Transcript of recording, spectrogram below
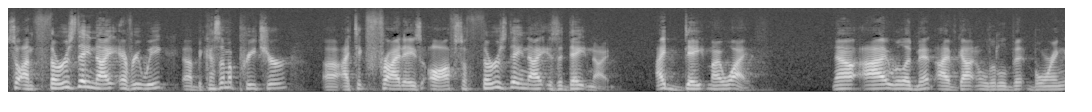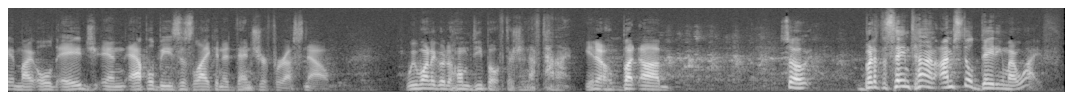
So on Thursday night every week, uh, because I'm a preacher, uh, I take Fridays off. So Thursday night is a date night. I date my wife. Now, I will admit I've gotten a little bit boring in my old age, and Applebee's is like an adventure for us now. We want to go to Home Depot if there's enough time, you know. But um, so but at the same time, I'm still dating my wife.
